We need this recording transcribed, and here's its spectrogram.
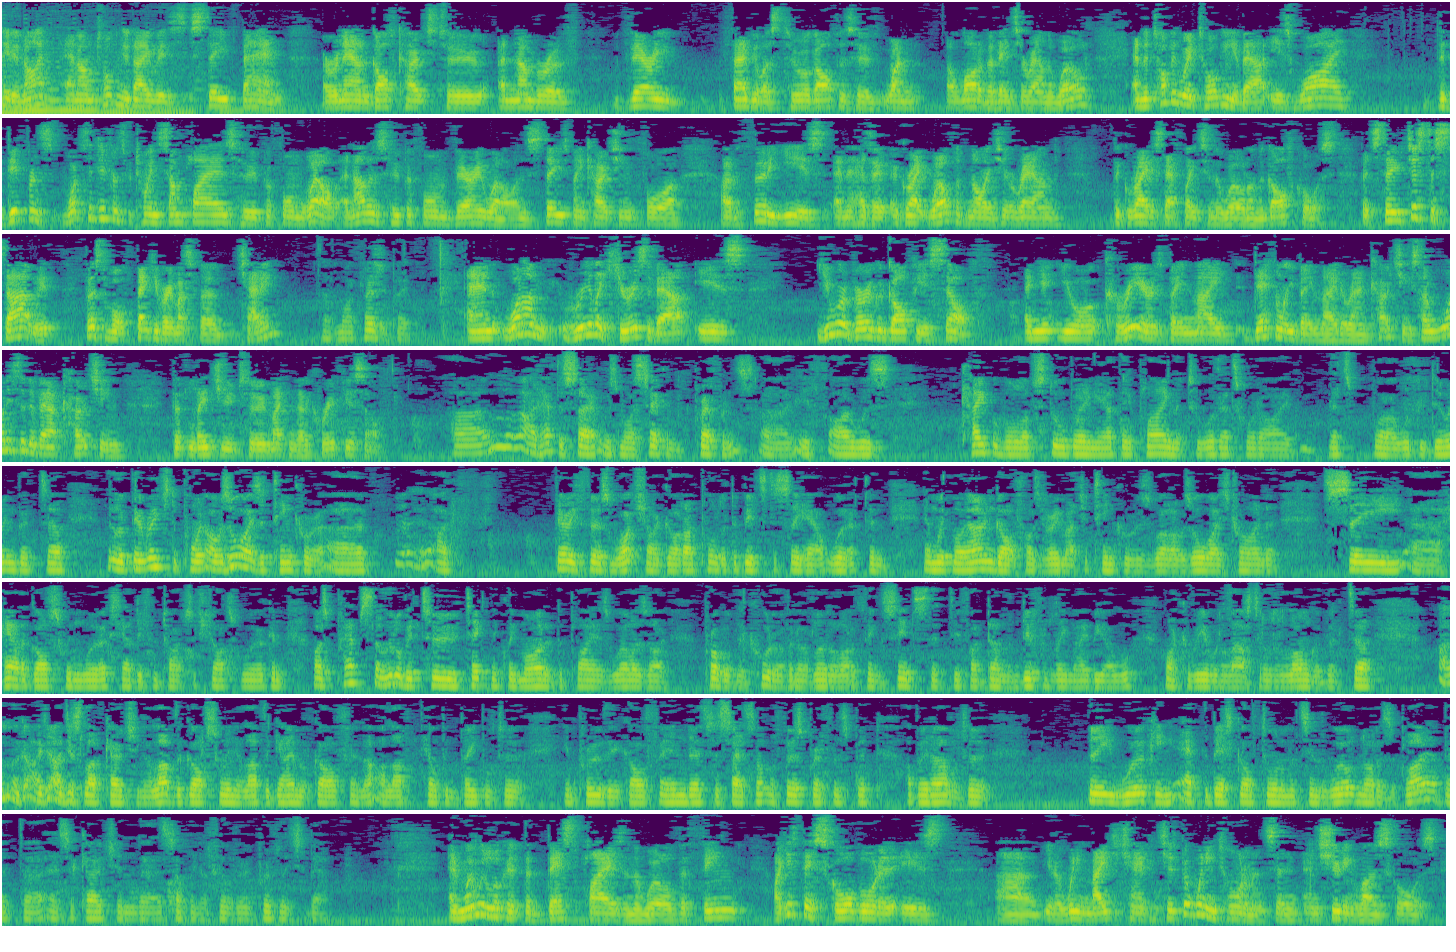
Peter Knight, and I'm talking today with Steve Bann, a renowned golf coach to a number of very fabulous tour golfers who've won a lot of events around the world. And the topic we're talking about is why the difference, what's the difference between some players who perform well and others who perform very well? And Steve's been coaching for over 30 years and has a, a great wealth of knowledge around the greatest athletes in the world on the golf course. But Steve, just to start with, first of all, thank you very much for chatting. Uh, my pleasure, Pete. And what I'm really curious about is you were a very good golfer yourself, and yet your career has been made, definitely been made around coaching. So, what is it about coaching that led you to making that a career for yourself? Uh, I'd have to say it was my second preference. Uh, if I was capable of still being out there playing the tour, that's what I that's what I would be doing. But uh, look, they reached a point. I was always a tinkerer. Uh, I very first watch I got, I pulled it to bits to see how it worked. And, and with my own golf, I was very much a tinkerer as well. I was always trying to see uh, how the golf swing works, how different types of shots work. And I was perhaps a little bit too technically minded to play as well as I probably could have. And I've learned a lot of things since that if I'd done them differently, maybe my career would have lasted a little longer. But uh, I, look, I, I, just love coaching. I love the golf swing. I love the game of golf, and I, I love helping people to improve their golf. And uh, to say it's not my first preference, but I've been able to be working at the best golf tournaments in the world, not as a player, but uh, as a coach, and uh, something I feel very privileged about. And when we look at the best players in the world, the thing, I guess their scoreboard is, uh, you know, winning major championships, but winning tournaments and, and shooting low scores.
